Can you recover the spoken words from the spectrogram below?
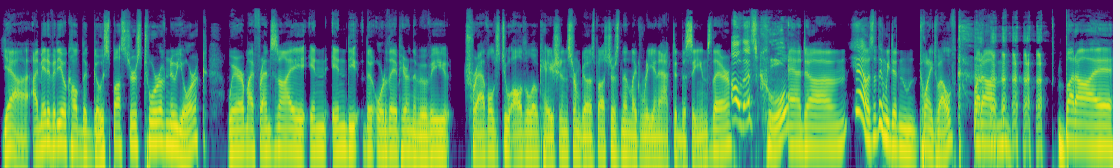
Yeah, I made a video called the Ghostbusters Tour of New York, where my friends and I, in in the the order they appear in the movie, traveled to all the locations from Ghostbusters and then like reenacted the scenes there. oh that's cool And um, yeah, it was the thing we did in 2012. But um, but uh,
